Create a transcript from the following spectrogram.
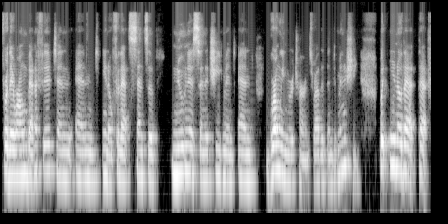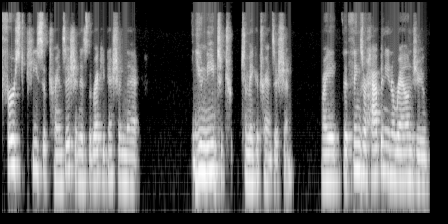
for their own benefit and and you know for that sense of newness and achievement and growing returns rather than diminishing. But you know that that first piece of transition is the recognition that you need to tr- to make a transition right? That things are happening around you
